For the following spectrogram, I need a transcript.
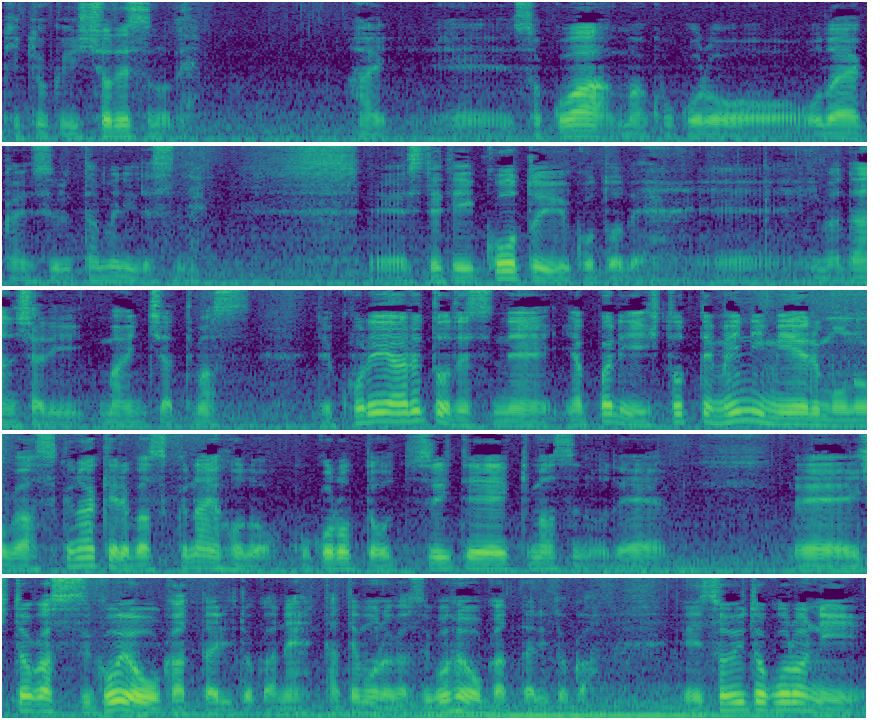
結局一緒ですので、はい。えー、そこはま心を穏やかにするためにですね、えー、捨てていこうということで、えー、今断捨離毎日やってます。でこれやるとですねやっぱり人って目に見えるものが少なければ少ないほど心って落ち着いてきますので、え人がすごい多かったりとかね建物がすごい多かったりとか、えそういうところに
